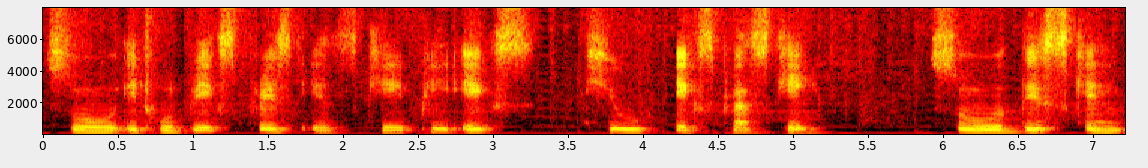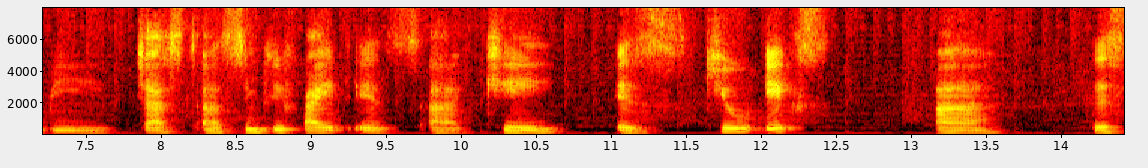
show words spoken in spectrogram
So it would be expressed as kpx qx plus k. So this can be just uh, simplified as uh, k is qx, uh, this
